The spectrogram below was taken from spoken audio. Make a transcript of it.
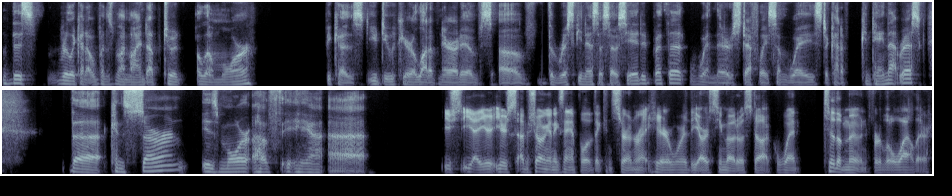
this really kind of opens my mind up to it a little more because you do hear a lot of narratives of the riskiness associated with it when there's definitely some ways to kind of contain that risk. The concern is more of the uh, you, yeah, you're, you're, I'm showing an example of the concern right here where the Arcimoto stock went to the moon for a little while there.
